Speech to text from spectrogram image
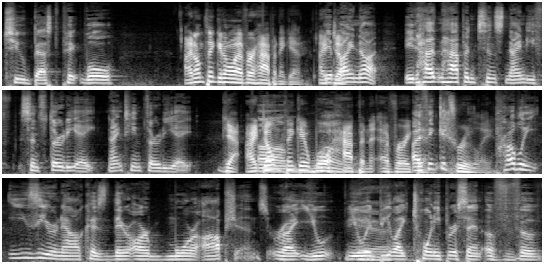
two Best Pick. Well, I don't think it'll ever happen again. I it don't. might not. It hadn't happened since ninety since 38, 1938. Yeah, I don't Um, think it will whoa. happen ever again. I think it's truly. probably easier now because there are more options, right? You you would be like twenty percent of the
